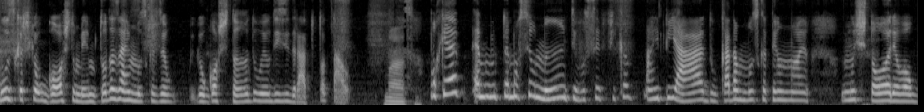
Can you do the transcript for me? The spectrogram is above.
músicas que eu gosto mesmo, todas as músicas eu, eu gostando, eu desidrato total. Massa. Porque é, é muito emocionante, você fica arrepiado. Cada música tem uma, uma história, ou,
